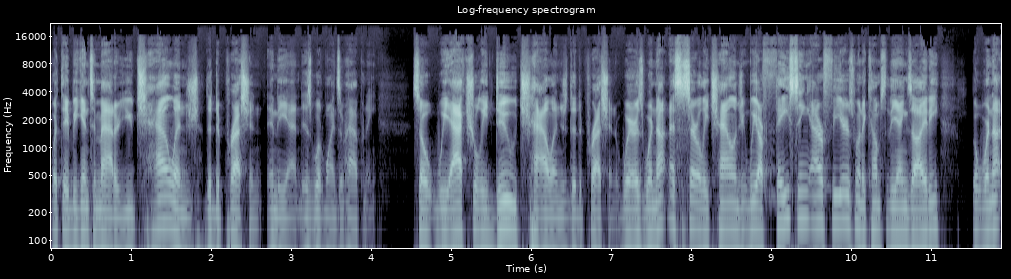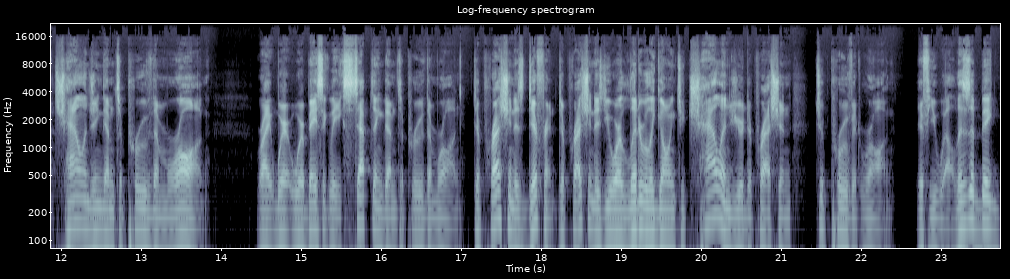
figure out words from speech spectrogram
but they begin to matter. You challenge the depression in the end, is what winds up happening. So we actually do challenge the depression, whereas we're not necessarily challenging. We are facing our fears when it comes to the anxiety, but we're not challenging them to prove them wrong, right? We're, we're basically accepting them to prove them wrong. Depression is different. Depression is you are literally going to challenge your depression to prove it wrong, if you will. This is a big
